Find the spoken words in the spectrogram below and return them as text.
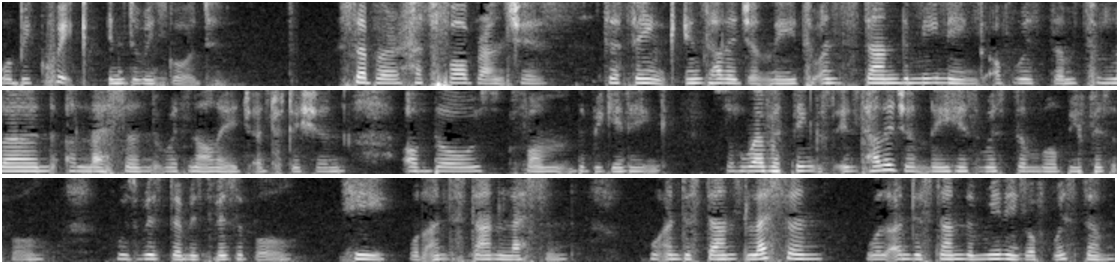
will be quick in doing good. Sabr has four branches to think intelligently, to understand the meaning of wisdom, to learn a lesson with knowledge and tradition of those from the beginning. So whoever thinks intelligently, his wisdom will be visible. Whose wisdom is visible, he will understand lesson. Who understands lesson will understand the meaning of wisdom.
